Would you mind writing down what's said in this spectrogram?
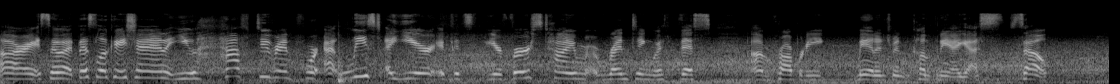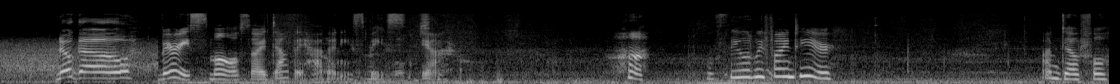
All right, so at this location, you have to rent for at least a year if it's your first time renting with this um, property management company, I guess. So, no go. Very small, so I doubt they have any space. Yeah. Huh. We'll see what we find here. I'm doubtful.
